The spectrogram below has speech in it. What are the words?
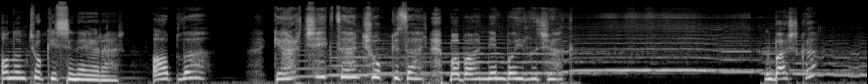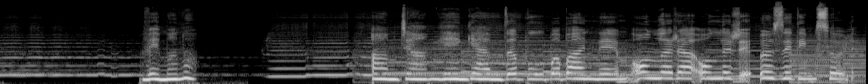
Onun çok işine yarar. Abla, gerçekten çok güzel. Babaannem bayılacak. Başka? Ve Manu. Amcam, yengem, bu babaannem onlara onları özlediğimi söyle.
